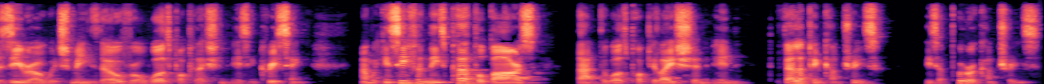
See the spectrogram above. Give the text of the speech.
the zero, which means the overall world's population is increasing. And we can see from these purple bars that the world's population in developing countries, these are poorer countries,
